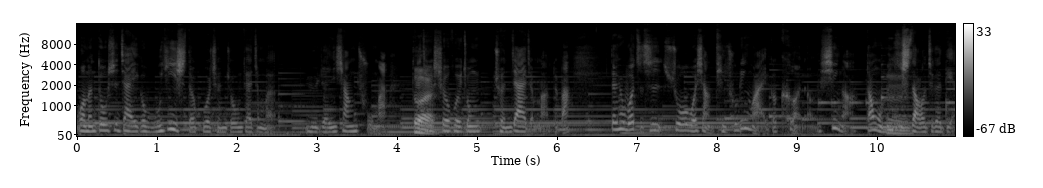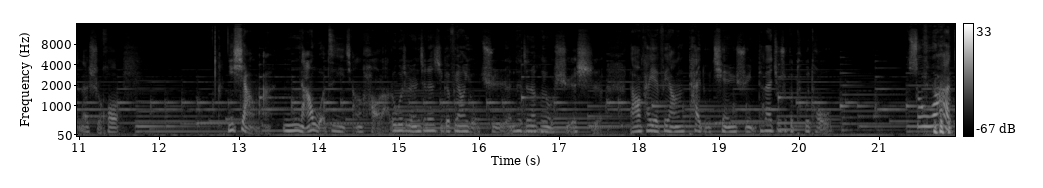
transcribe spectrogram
我们都是在一个无意识的过程中，在这么与人相处嘛，在这个社会中存在着嘛，对吧？但是我只是说，我想提出另外一个可能性啊。当我们意识嗯到了这个点的时候，你想嘛，你拿我自己讲好了，如果这个人真的是一个非常有趣的人，他真的很有学识，然后他也非常态度谦逊，但他就是个秃头，so what？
